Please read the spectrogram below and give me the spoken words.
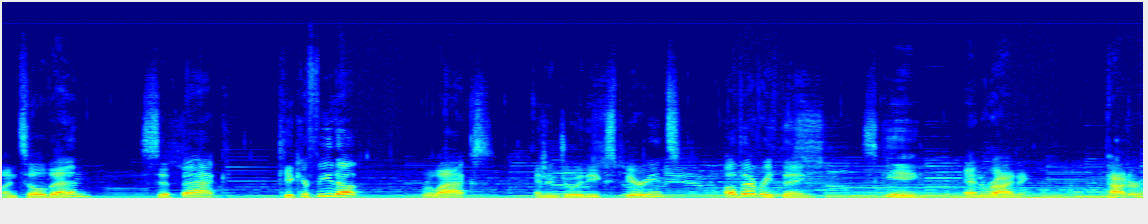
Until then, sit back, kick your feet up, relax, and enjoy the experience of everything skiing and riding. Powder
